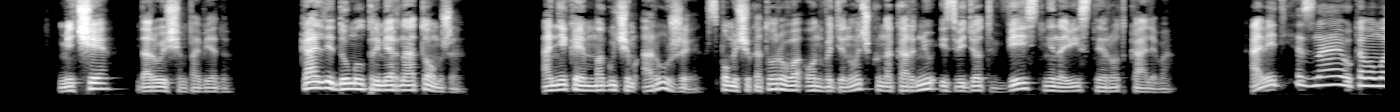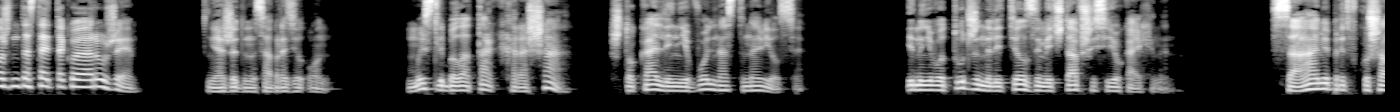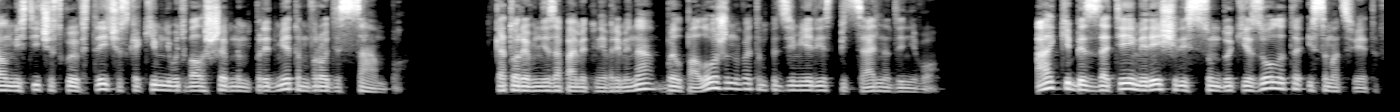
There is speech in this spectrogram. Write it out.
мече, дарующем победу. Калли думал примерно о том же, о некоем могучем оружии, с помощью которого он в одиночку на корню изведет весь ненавистный род Калева. «А ведь я знаю, у кого можно достать такое оружие», – неожиданно сообразил он. Мысль была так хороша, что Калли невольно остановился. И на него тут же налетел замечтавшийся Юкайхенен. Саами предвкушал мистическую встречу с каким-нибудь волшебным предметом вроде самбо который в незапамятные времена был положен в этом подземелье специально для него. Аки без затей мерещились сундуки золота и самоцветов.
